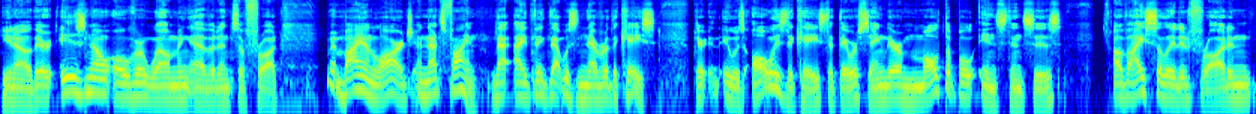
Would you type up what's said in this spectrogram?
you know, there is no overwhelming evidence of fraud. By and large, and that's fine. That I think that was never the case. There, it was always the case that they were saying there are multiple instances of isolated fraud in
